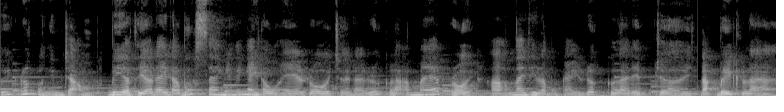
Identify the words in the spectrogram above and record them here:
tuyết rất là nghiêm trọng. Bây giờ thì ở đây đã bước sang những cái ngày đầu hè rồi, trời đã rất là ấm áp rồi. À, Hôm nay thì là một ngày rất là đẹp trời Đặc biệt là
